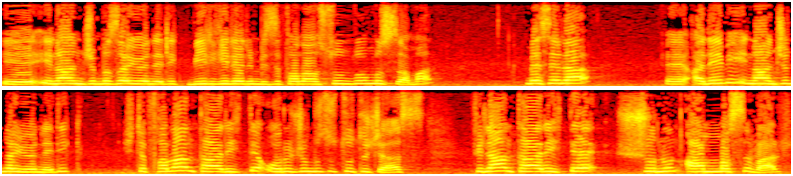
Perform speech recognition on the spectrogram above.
e, inancımıza yönelik bilgilerimizi falan sunduğumuz zaman mesela e, Alevi inancına yönelik işte falan tarihte orucumuzu tutacağız. Filan tarihte şunun anması var.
